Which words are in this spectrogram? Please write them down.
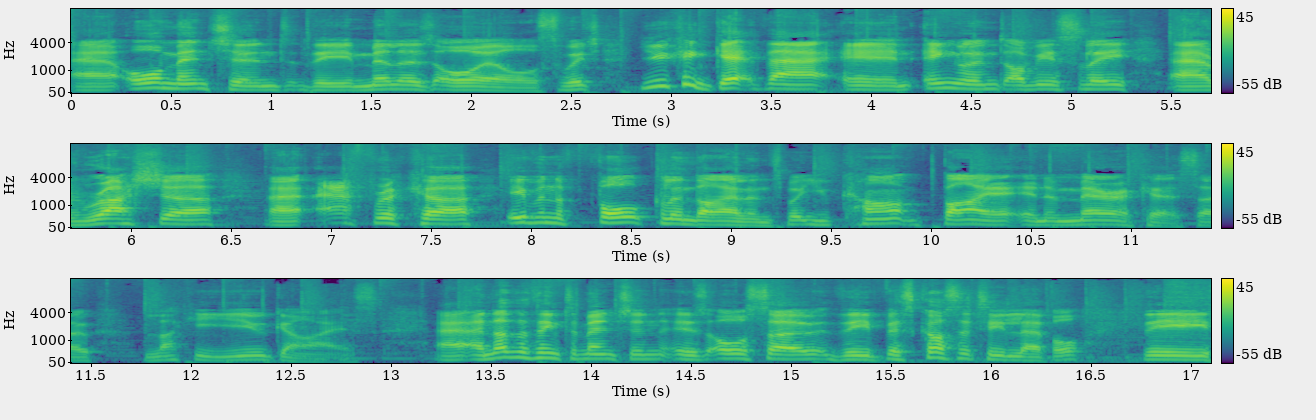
uh, all mentioned the Miller's Oils, which you can get that in England, obviously, uh, Russia, uh, Africa, even the Falkland Islands, but you can't buy it in America. So lucky you guys. Uh, another thing to mention is also the viscosity level. The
